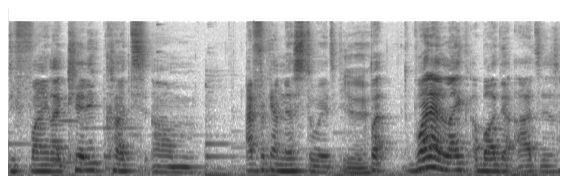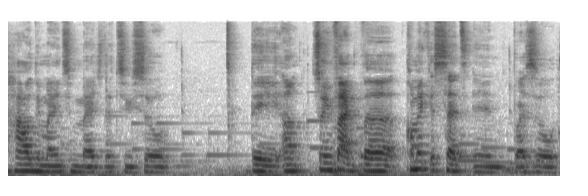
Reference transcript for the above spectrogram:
defined, like clearly cut um, Africanness to it. yeah. But what I like about the art is how they manage to merge the two. So they um so in fact the comic is set in Brazil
